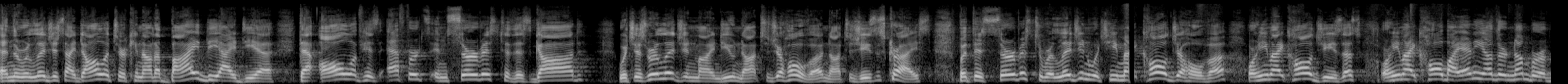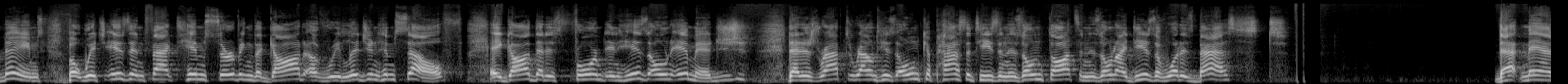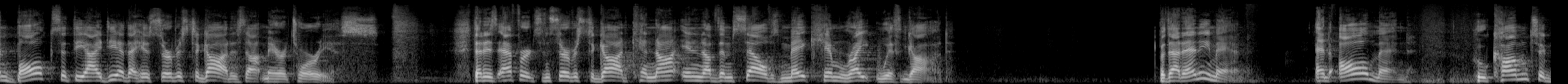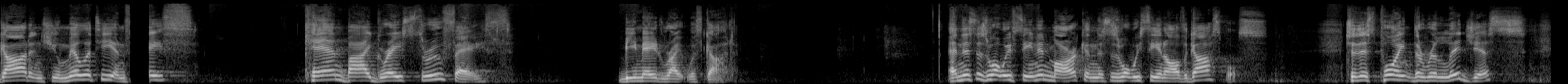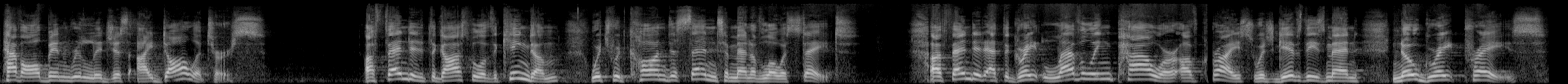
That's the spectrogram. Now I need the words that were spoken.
And the religious idolater cannot abide the idea that all of his efforts in service to this God which is religion, mind you, not to Jehovah, not to Jesus Christ, but this service to religion, which he might call Jehovah, or he might call Jesus, or he might call by any other number of names, but which is in fact him serving the God of religion himself, a God that is formed in his own image, that is wrapped around his own capacities and his own thoughts and his own ideas of what is best. That man balks at the idea that his service to God is not meritorious that his efforts in service to God cannot in and of themselves make him right with God. But that any man and all men who come to God in humility and faith can, by grace through faith, be made right with God. And this is what we've seen in Mark, and this is what we see in all the Gospels. To this point, the religious have all been religious idolaters offended at the gospel of the kingdom, which would condescend to men of low estate. Offended at the great leveling power of Christ, which gives these men no great praise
